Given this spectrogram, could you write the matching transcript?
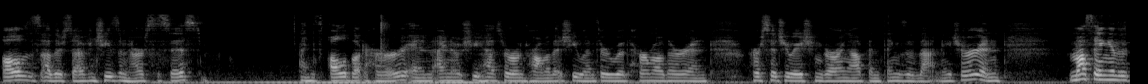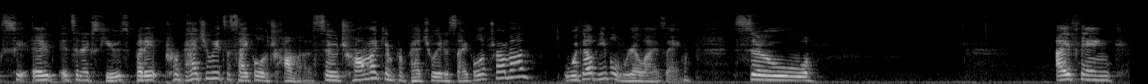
all of this other stuff. And she's a narcissist and it's all about her. And I know she has her own trauma that she went through with her mother and her situation growing up and things of that nature. And I'm not saying it's an excuse, but it perpetuates a cycle of trauma. So trauma can perpetuate a cycle of trauma without people realizing. So I think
